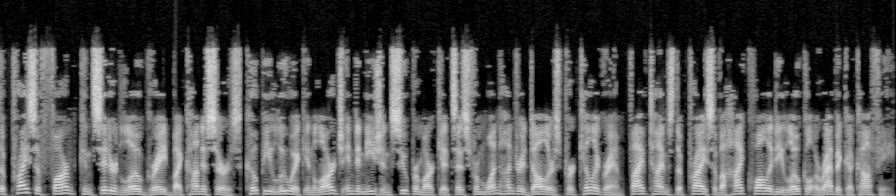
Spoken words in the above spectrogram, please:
The price of farmed considered low grade by connoisseurs kopi luwak in large Indonesian supermarkets is from $100 per kilogram, 5 times the price of a high-quality local arabica coffee.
